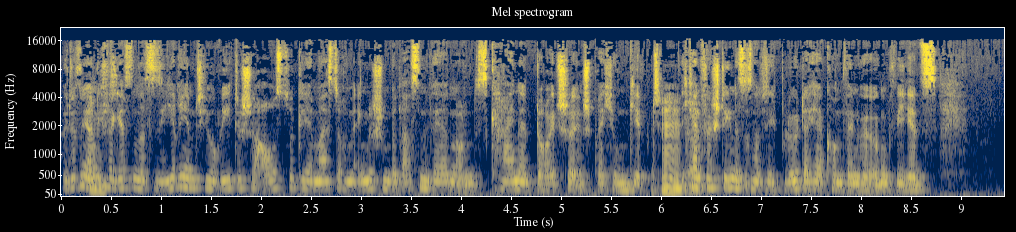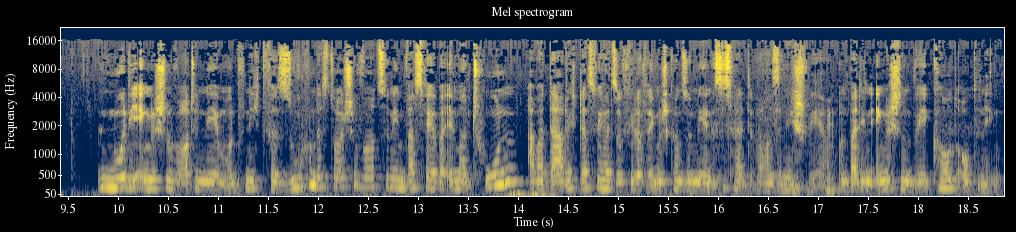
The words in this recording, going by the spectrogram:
wir dürfen ja auch nicht vergessen, dass serientheoretische Ausdrücke ja meist auch im Englischen belassen werden und es keine deutsche Entsprechung gibt. Mhm, ich kann verstehen, dass es natürlich blöd daherkommt, wenn wir irgendwie jetzt nur die englischen Worte nehmen und nicht versuchen, das deutsche Wort zu nehmen, was wir aber immer tun. Aber dadurch, dass wir halt so viel auf Englisch konsumieren, ist es halt wahnsinnig schwer. Und bei den Englischen Cold Opening.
